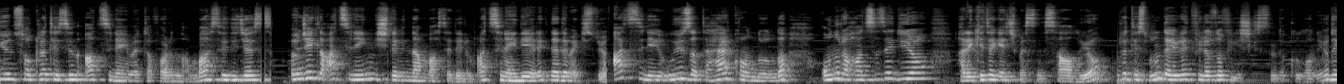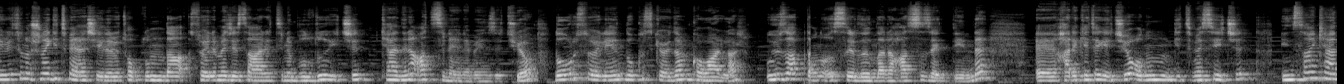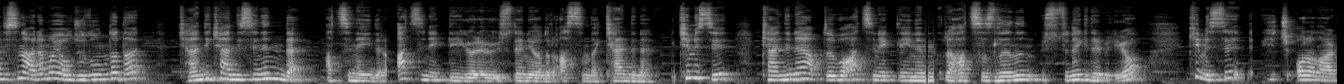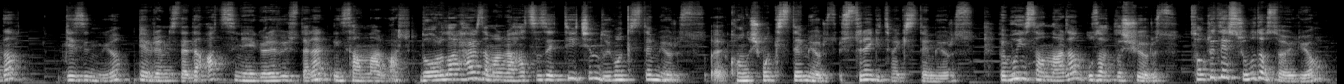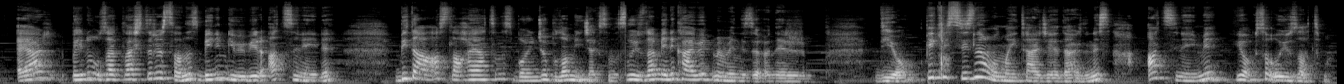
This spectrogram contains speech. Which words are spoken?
Bugün Sokrates'in at sineği metaforundan bahsedeceğiz. Öncelikle at sineğinin işlevinden bahsedelim. At sineği diyerek ne demek istiyor? At sineği uyuz ata her konduğunda onu rahatsız ediyor, harekete geçmesini sağlıyor. Sokrates bunu devlet-filozof ilişkisinde kullanıyor. Devletin hoşuna gitmeyen şeyleri toplumda söyleme cesaretini bulduğu için kendini at sineğine benzetiyor. Doğru söyleyeni dokuz köyden kovarlar. Uyuz at da onu ısırdığında, rahatsız ettiğinde e, harekete geçiyor onun gitmesi için. İnsan kendisini arama yolculuğunda da kendi kendisinin de at sineğidir. At sinekliği görevi üstleniyordur aslında kendine. Kimisi kendine yaptığı bu at sinekliğinin rahatsızlığının üstüne gidebiliyor. Kimisi hiç oralarda gezinmiyor. Çevremizde de at sineği görevi üstlenen insanlar var. Doğrular her zaman rahatsız ettiği için duymak istemiyoruz, e, konuşmak istemiyoruz, üstüne gitmek istemiyoruz. Ve bu insanlardan uzaklaşıyoruz. Sokrates şunu da söylüyor. Eğer beni uzaklaştırırsanız benim gibi bir at sineğini bir daha asla hayatınız boyunca bulamayacaksınız. Bu yüzden beni kaybetmemenizi öneririm diyor. Peki siz ne olmayı tercih ederdiniz? At sineği mi yoksa uyuz at mı?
